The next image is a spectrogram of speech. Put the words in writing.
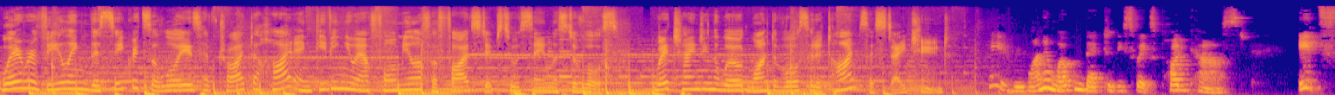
We're revealing the secrets the lawyers have tried to hide and giving you our formula for five steps to a seamless divorce. We're changing the world one divorce at a time, so stay tuned. Hey everyone, and welcome back to this week's podcast. It's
